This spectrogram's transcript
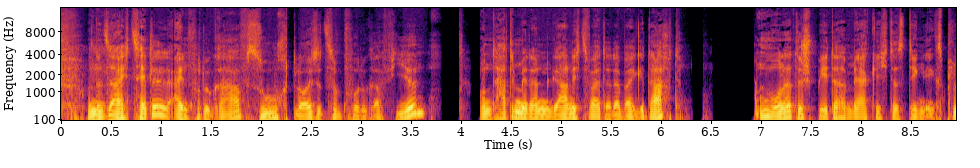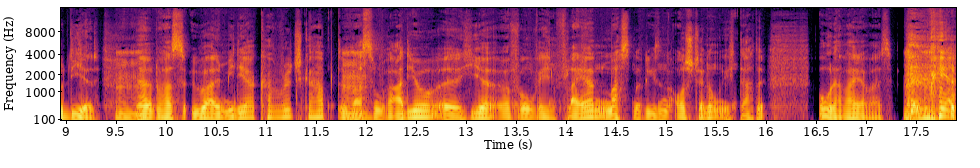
Und dann sah ich Zettel, ein Fotograf sucht Leute zum Fotografieren und hatte mir dann gar nichts weiter dabei gedacht. Monate später merke ich, das Ding explodiert. Mhm. Ja, du hast überall Media Coverage gehabt, du Mhm. warst im Radio, äh, hier auf irgendwelchen Flyern, machst eine riesen Ausstellung. Ich dachte, oh, da war ja was. ja.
